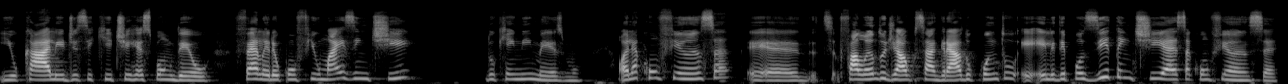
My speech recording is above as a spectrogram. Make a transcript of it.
E o Cali disse que te respondeu: Feller, eu confio mais em ti do que em mim mesmo. Olha a confiança, é, falando de algo sagrado, quanto ele deposita em ti essa confiança.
